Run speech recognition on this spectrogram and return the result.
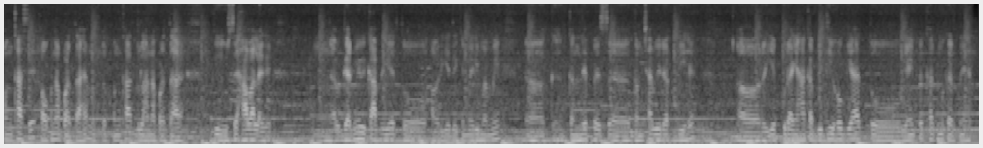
पंखा से औकना पड़ता है मतलब पंखा दुलाना पड़ता है कि उससे हवा लगे। अब गर्मी भी काफ़ी है तो और ये देखिए मेरी मम्मी कंधे पे गमछा भी रख दी है, और ये पूरा यहाँ का विधि हो गया तो यहीं पर ख़त्म करते हैं।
